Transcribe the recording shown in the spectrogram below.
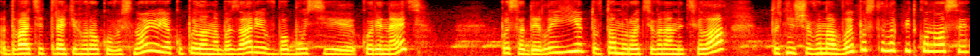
23-го року весною. Я купила на базарі в бабусі корінець, посадила її, то в тому році вона не цвіла. Точніше, вона випустила квітконоси,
